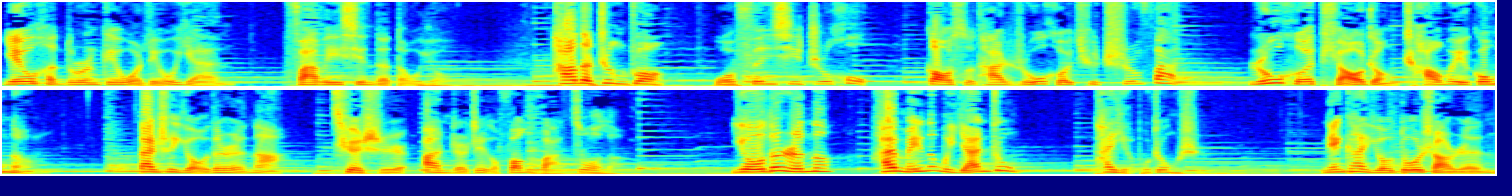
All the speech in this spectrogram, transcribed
也有很多人给我留言、发微信的都有。他的症状我分析之后，告诉他如何去吃饭，如何调整肠胃功能。但是有的人呐，确实按照这个方法做了；有的人呢，还没那么严重，他也不重视。您看有多少人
